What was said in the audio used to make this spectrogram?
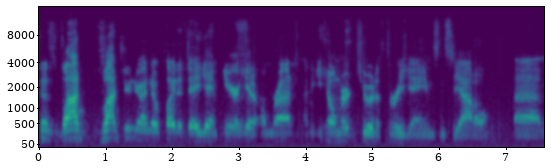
does vlad Vlad Jr. I know played a day game here. He had a home run. I think he homered two out of three games in Seattle. Um,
